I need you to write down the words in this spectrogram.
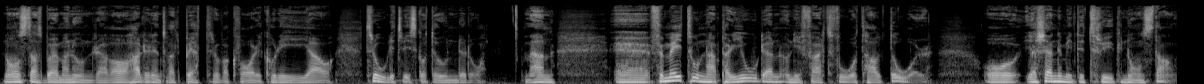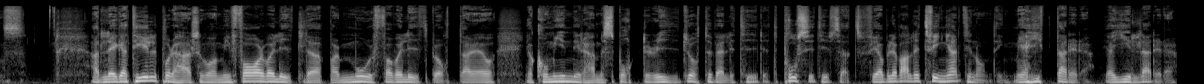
Någonstans börjar man undra, vad hade det inte varit bättre att vara kvar i Korea och troligtvis gått under då? Men eh, för mig tog den här perioden ungefär två och ett halvt år och jag kände mig inte trygg någonstans. Att lägga till på det här så var min far var elitlöpare, min morfar var elitbrottare och jag kom in i det här med sporter och idrotter väldigt tidigt. Positivt sett, för jag blev aldrig tvingad till någonting, men jag hittade det, jag gillade det.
